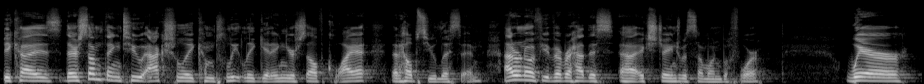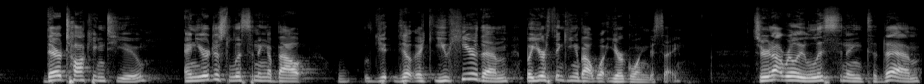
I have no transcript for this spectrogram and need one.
because there's something to actually completely getting yourself quiet that helps you listen. I don't know if you've ever had this uh, exchange with someone before, where they're talking to you and you're just listening about you, like you hear them, but you're thinking about what you're going to say. So you're not really listening to them.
